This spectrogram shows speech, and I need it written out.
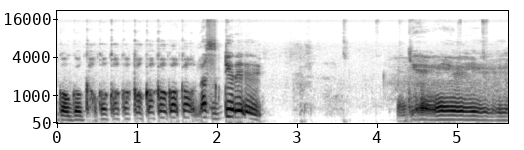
Go, go, go, go, go, go, go, go, go, go, go. Let's get it. Yeah.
